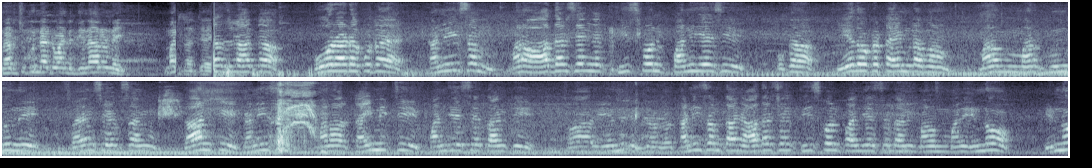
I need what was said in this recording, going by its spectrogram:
నడుచుకున్నటువంటి దినాలు ఉన్నాయి. మరి దాకా పోరాడకుండా కనీసం మనం ఆదర్శంగా తీసుకొని పని చేసి ఒక ఏదో ఒక టైంలో మనం మనం మనకు ముందుంది స్వయం సేవక సంఘం. దానికి కనీసం మన టైం ఇచ్చి పనిచేసే దానికి కనీసం దాని ఆదర్శంగా తీసుకొని పనిచేస్తే దానికి మనం మన ఎన్నో ఎన్నో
